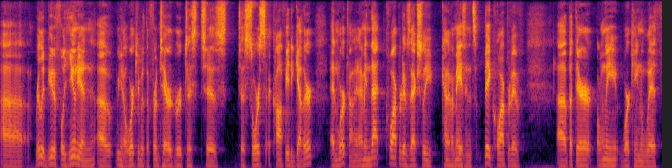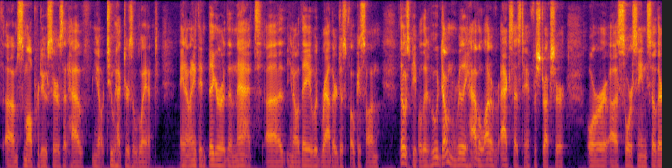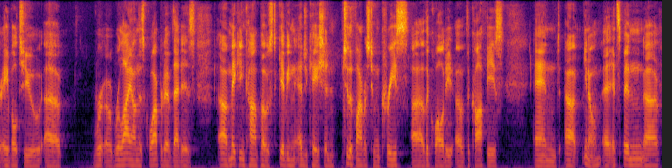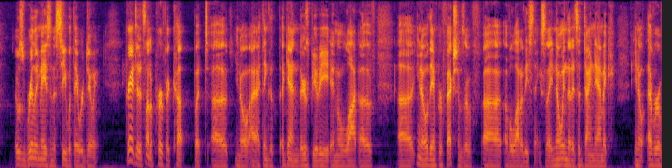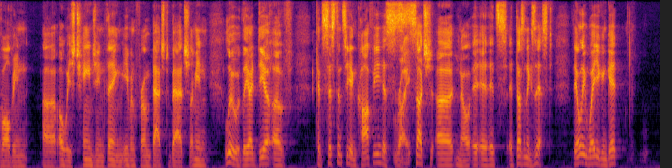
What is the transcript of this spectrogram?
uh, really beautiful union of you know working with the Frontera group to to to source a coffee together and work on it. I mean that cooperative is actually kind of amazing. It's a big cooperative, uh, but they're only working with um, small producers that have you know two hectares of land. You know anything bigger than that, uh, you know they would rather just focus on those people that who don't really have a lot of access to infrastructure or uh, sourcing, so they're able to uh, re- uh, rely on this cooperative that is uh, making compost, giving education to the farmers to increase uh, the quality of the coffees. And, uh, you know, it's been, uh, it was really amazing to see what they were doing. Granted, it's not a perfect cup, but, uh, you know, I, I think that, again, there's beauty in a lot of, uh, you know, the imperfections of, of a lot of these things. Like knowing that it's a dynamic, you know, ever evolving uh, always changing thing, even from batch to batch. I mean, Lou, the idea of consistency in coffee is Right. such, uh, you know, it, it- it's it doesn't exist. The only way you can get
